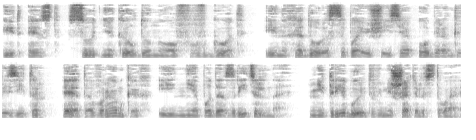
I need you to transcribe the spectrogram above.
«Ит эст сотня колдунов в год, и на ходу рассыпающийся обер-инквизитор — это в рамках и не подозрительно, не требует вмешательства».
